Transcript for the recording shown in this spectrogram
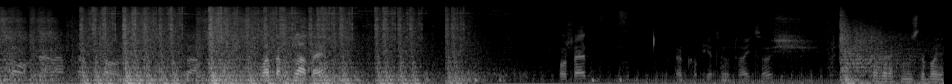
100, granat na 100. Tam Łatam klatę. poszedł. Ja kopię tutaj coś. Dobra, Rafimus do boju.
